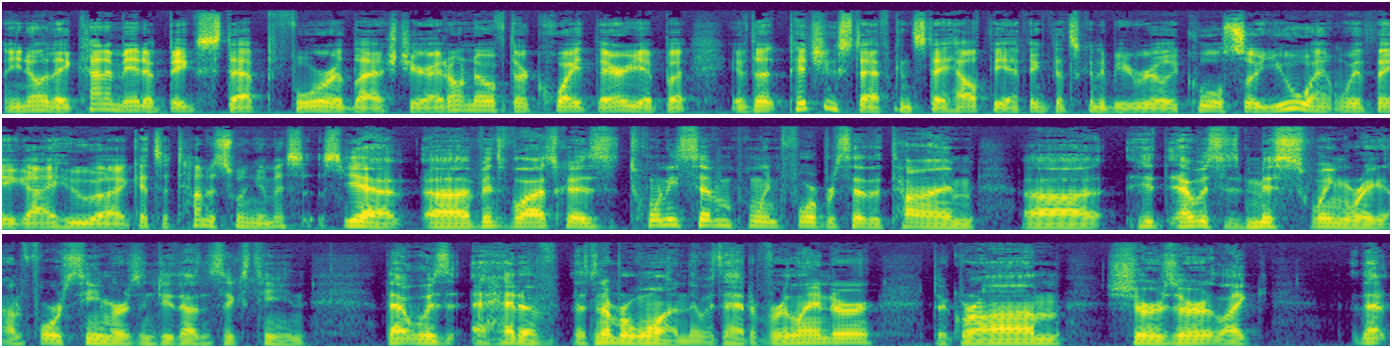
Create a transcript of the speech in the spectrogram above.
You know, they kind of made a big step forward last year. I don't know if they're quite there yet, but if the pitching staff can stay healthy, I think that's going to be really cool. So you went with a guy who uh, gets a ton of swing and misses. Yeah, uh, Vince Velasquez, twenty-seven point four percent of the time, uh, that was his missed swing rate on four seamers in 2016. That was ahead of that's number one. That was ahead of Verlander, Degrom, Scherzer. Like that,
